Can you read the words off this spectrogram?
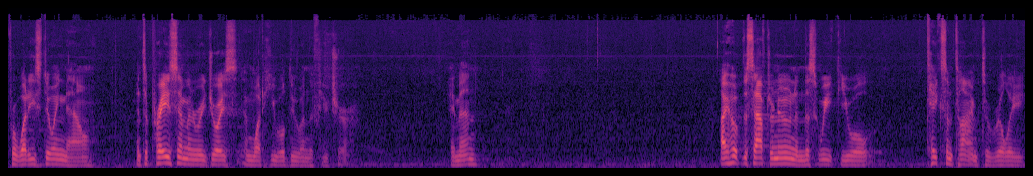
for what He's doing now, and to praise Him and rejoice in what He will do in the future. Amen. I hope this afternoon and this week you will take some time to really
